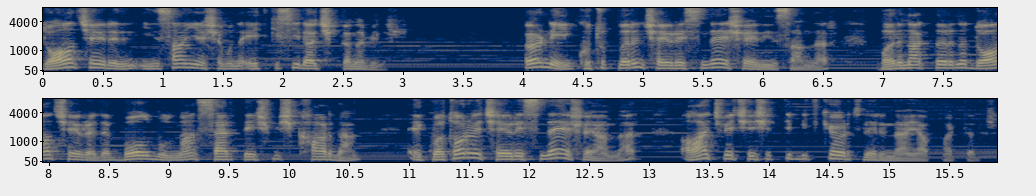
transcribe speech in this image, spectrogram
doğal çevrenin insan yaşamına etkisiyle açıklanabilir. Örneğin kutupların çevresinde yaşayan insanlar, barınaklarını doğal çevrede bol bulunan sertleşmiş kardan, ekvator ve çevresinde yaşayanlar ağaç ve çeşitli bitki örtülerinden yapmaktadır.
